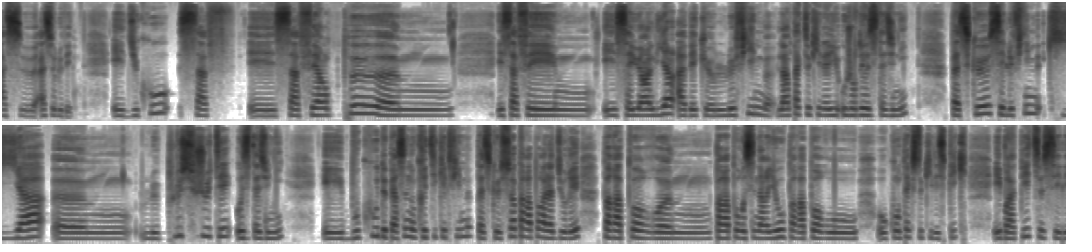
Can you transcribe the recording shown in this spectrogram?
à se, à se lever. Et du coup, ça, et ça fait un peu... Euh, et ça fait et ça a eu un lien avec euh, le film, l'impact qu'il a eu aujourd'hui aux États-Unis, parce que c'est le film qui a euh, le plus chuté aux États-Unis et beaucoup de personnes ont critiqué le film parce que soit par rapport à la durée, par rapport, euh, par rapport au scénario, par rapport au, au contexte qu'il explique. Et Brad Pitt, c'est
